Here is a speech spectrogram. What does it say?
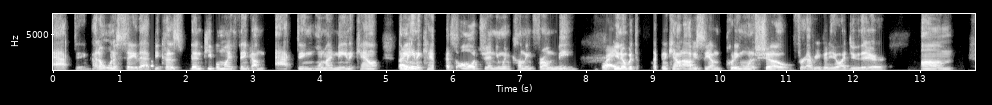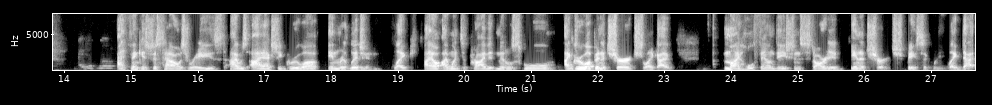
acting. I don't want to say that because then people might think I'm acting on my main account. The right. main account, that's all genuine coming from me. Right. You know, but the second account, obviously, I'm putting on a show for every video I do there. Um, I think it's just how I was raised. I was, I actually grew up in religion. Like I, I went to private middle school. I grew up in a church. Like I, my whole foundation started in a church, basically. Like that,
